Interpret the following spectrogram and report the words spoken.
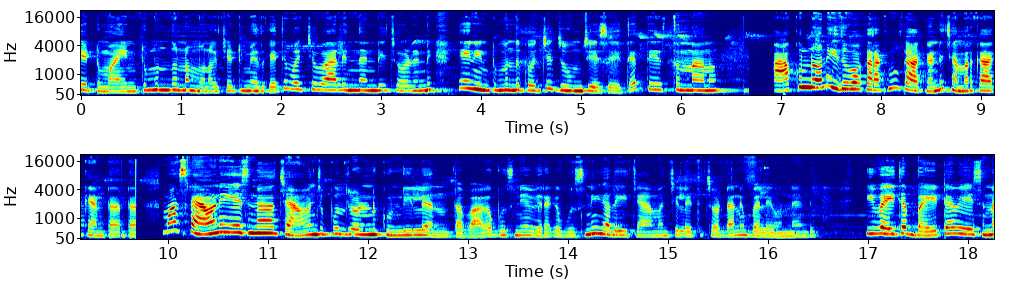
చెట్టు మా ఇంటి ముందు ఉన్న మునగ చెట్టు మీదకైతే వచ్చి వాలిందండి చూడండి. నేను ఇంటి ముందుకు వచ్చి జూమ్ చేసి అయితే తీస్తున్నాను. కాకుల్లోనే ఇది ఒక రకం కాకండి. చెమరకాకి అంటారు. మా శ్రావణి వేసిన చామంతి పూలు చూడండి. కుండీల్లో ఎంత బాగా పూసినాయో విరగ పూసినాయి కదా ఈ చామంతిలు అయితే చూడడానికి భలే ఉన్నాయండి. ఇవైతే బయట వేసిన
